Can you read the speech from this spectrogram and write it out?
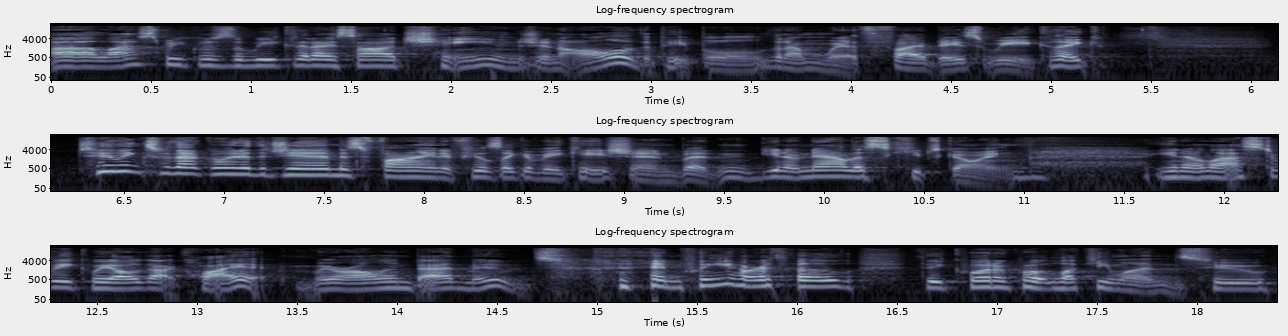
uh, last week was the week that I saw a change in all of the people that I'm with five days a week. Like, two weeks without going to the gym is fine. It feels like a vacation. But, you know, now this keeps going. You know, last week we all got quiet. We were all in bad moods. and we are the, the quote unquote lucky ones who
